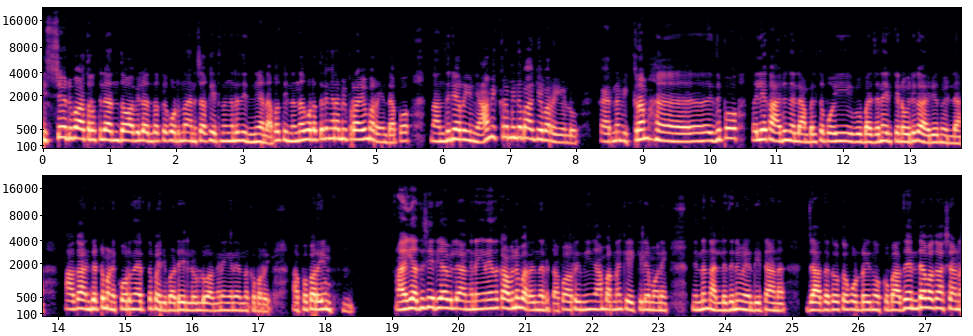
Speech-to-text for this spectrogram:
വിശ്വ ഒരു പാത്രത്തിൽ എന്തോ അവിലോ എന്തൊക്കെ കൊടുന്ന് നനച്ചാക്കി ഇരുന്ന് ഇങ്ങനെ തിന്നുകയാണ്. അപ്പോൾ തിന്നുന്ന കൂട്ടത്തിൽ ഇങ്ങനെ അഭിപ്രായവും പറയുന്നുണ്ട് അപ്പോൾ നന്ദിനി അറിയും ഞാൻ വിക്രമിന്റെ ഭാഗ്യമേ പറയുള്ളൂ. കാരണം വിക്രം ഇതിപ്പോൾ വലിയ കാര്യമൊന്നുമല്ല. അമ്പലത്തിൽ പോയി ഭജന ഇരിക്കേണ്ട ഒരു കാര്യമൊന്നുമില്ല. ആകെ അഞ്ചെട്ട് മണിക്കൂർ നേരത്തെ പരിപാടിയല്ലുള്ളൂ അങ്ങനെ ഇങ്ങനെ എന്നൊക്കെ പറയും. അപ്പോൾ പറയും "ഉം, അയ്യ അത് ശരിയാവില്ല. അങ്ങനെ ഇങ്ങനെയെന്നൊക്കെ അവന് പറയുന്നത് കേട്ടോ. അപ്പോൾ പറയും നീ ഞാൻ പറഞ്ഞ കേക്കില്ലേ മോനെ നിന്റെ നല്ലതിന് വേണ്ടിയിട്ടാണ് ജാതകമൊക്കെ കൊണ്ടുപോയി നോക്കുമ്പോൾ അത് എന്റെ അവകാശമാണ്.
